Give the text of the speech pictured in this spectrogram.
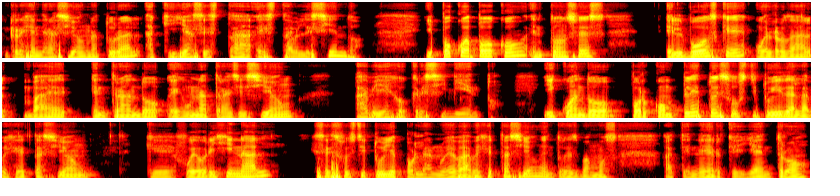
regeneración natural aquí ya se está estableciendo. Y poco a poco entonces el bosque o el rodal va entrando en una transición a viejo crecimiento. Y cuando por completo es sustituida la vegetación que fue original se sustituye por la nueva vegetación, entonces vamos a tener que ya entró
